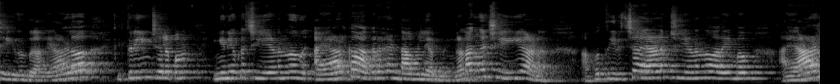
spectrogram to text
ചെയ്യുന്നത്. അയാൾ ഇത്രയും ചിലപ്പം ഇങ്ങനെയൊക്കെ ചെയ്യണമെന്ന് അയാൾക്ക് ആഗ്രഹം ഉണ്ടാവില്ല. നിങ്ങൾ അങ്ങ് ചെയ്യുകയാണ്. അപ്പോൾ തിരിച്ച് അയാളും ചെയ്യണമെന്ന് പറയുമ്പം അയാൾ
